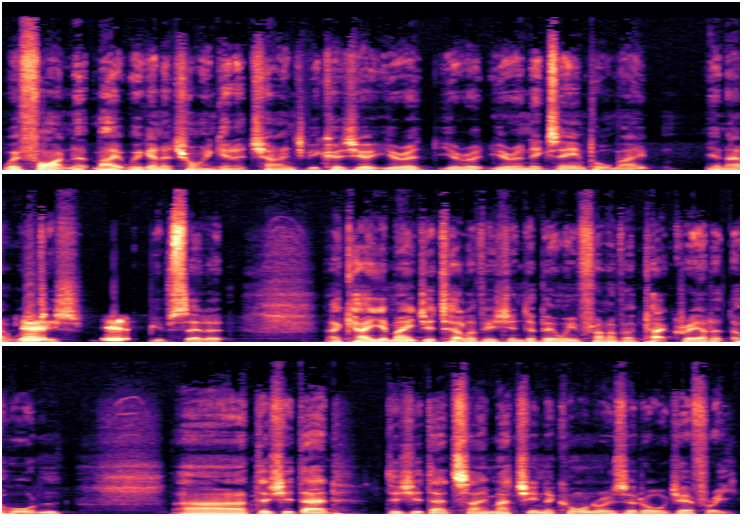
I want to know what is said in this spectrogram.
we're fighting it, mate. We're going to try and get it changed because you're you're a you're a you're an example, mate. You know, we Yeah, just yeah. you've said it. Okay, you made your television debut in front of a packed crowd at the Hordern. Uh, does your dad does your dad say much in the corner? Or is it all Jeffrey?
